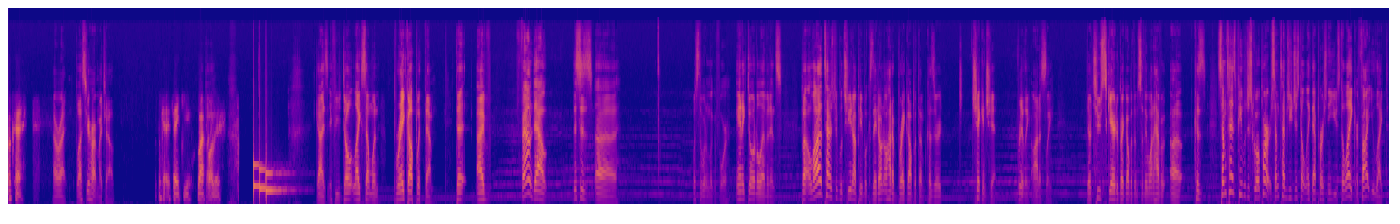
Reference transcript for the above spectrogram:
Okay. All right. Bless your heart, my child. Okay. Thank you. Bye, Bye-bye. father. Guys, if you don't like someone, break up with them. That I've found out. This is uh, what's the word I'm looking for? Anecdotal evidence. But a lot of times people cheat on people because they don't know how to break up with them because they're ch- chicken shit. Really, honestly, they're too scared to break up with them, so they want to have a. Because sometimes people just grow apart. Sometimes you just don't like that person you used to like or thought you liked,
